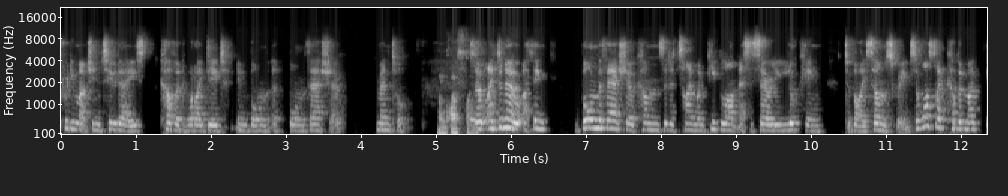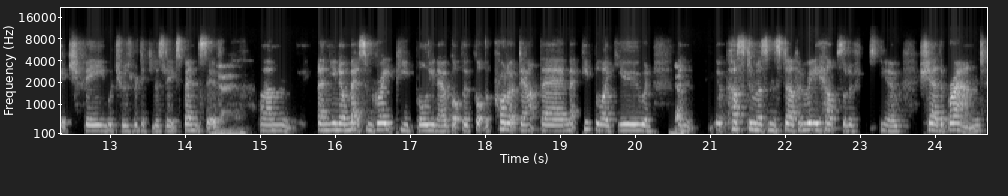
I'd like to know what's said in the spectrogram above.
pretty much in two days covered what i did in bournemouth, at bournemouth air show mental Fantastic. so I don't know. I think Bournemouth Air Show comes at a time when people aren't necessarily looking to buy sunscreen. So whilst I covered my pitch fee, which was ridiculously expensive, yeah, yeah. um, and you know met some great people, you know got the got the product out there, met people like you and Yeah. and your customers and stuff, and really help sort of you know share the brand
